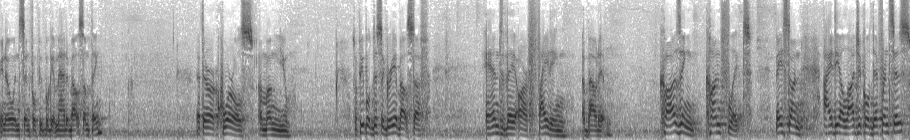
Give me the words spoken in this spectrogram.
you know, when sinful people get mad about something. That there are quarrels among you. So people disagree about stuff, and they are fighting about it, causing conflict based on ideological differences,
